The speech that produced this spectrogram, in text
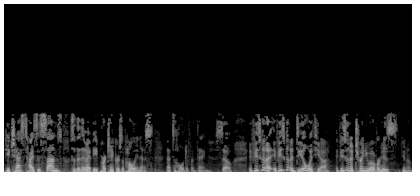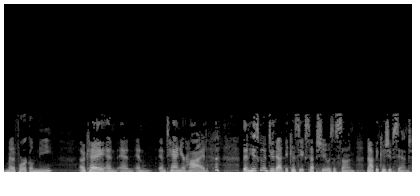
He chastises sons so that they might be partakers of holiness. That's a whole different thing. So if he's gonna if he's gonna deal with you, if he's gonna turn you over his you know metaphorical knee, okay, and and and and tan your hide, then he's gonna do that because he accepts you as a son, not because you've sinned.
